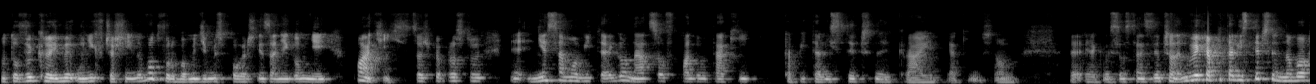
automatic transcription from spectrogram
no to wykryjmy u nich wcześniej nowotwór, bo będziemy społecznie za niego mniej płacić. Coś po prostu e, niesamowitego, na co wpadł taki kapitalistyczny kraj, jakim są, e, jakim są Stany Zjednoczone. Mówię kapitalistycznym, no bo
